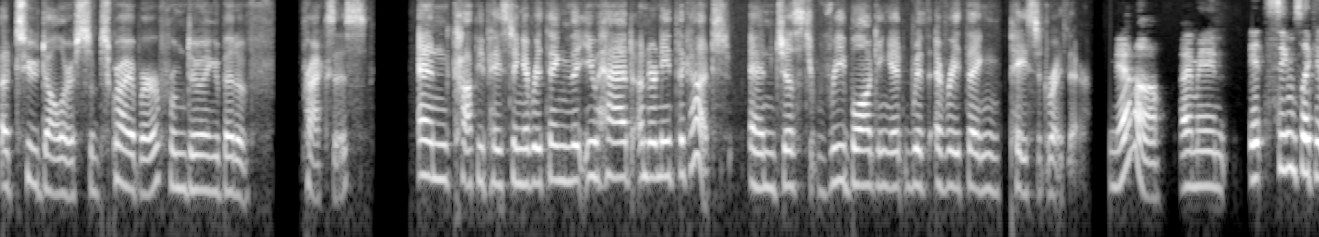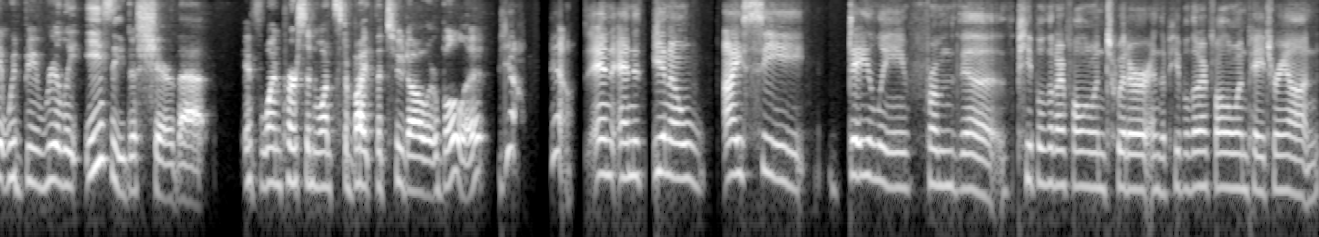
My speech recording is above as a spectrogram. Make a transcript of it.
a $2 subscriber from doing a bit of praxis and copy pasting everything that you had underneath the cut and just reblogging it with everything pasted right there. Yeah. I mean, it seems like it would be really easy to share that if one person wants to bite the $2 bullet. Yeah, Yeah. and and it- you know, I see daily from the people that I follow on Twitter and the people that I follow on Patreon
